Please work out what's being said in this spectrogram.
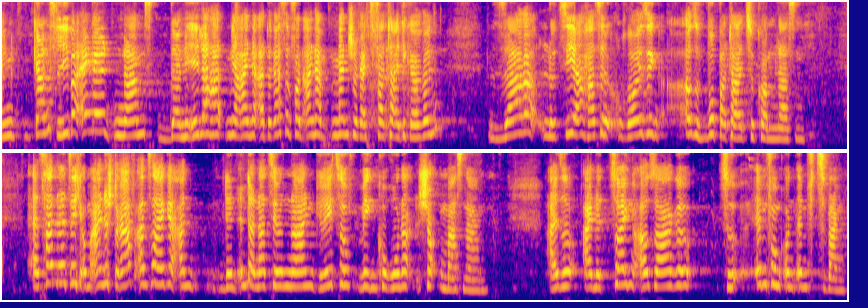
Ein ganz lieber Engel namens Daniela hat mir eine Adresse von einer Menschenrechtsverteidigerin Sarah Lucia Hassel-Reusing aus Wuppertal zukommen lassen. Es handelt sich um eine Strafanzeige an den Internationalen Gerichtshof wegen Corona-Schockenmaßnahmen. Also eine Zeugenaussage zu Impfung und Impfzwang.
